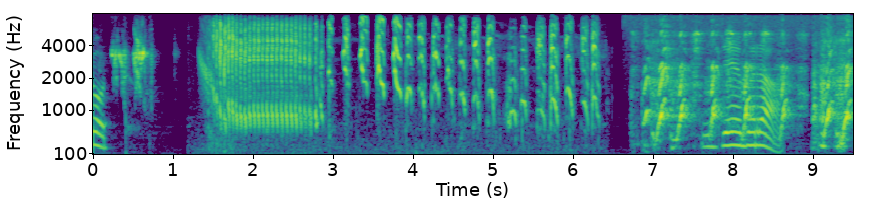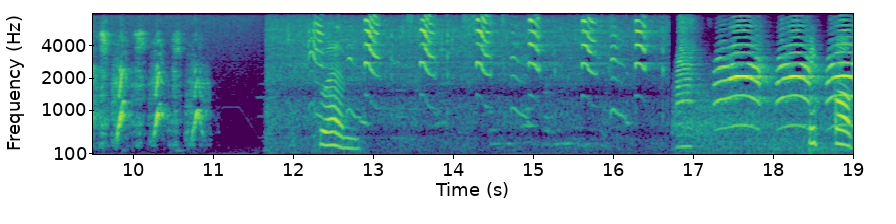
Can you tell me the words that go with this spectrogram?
parrot zebra. Swim. Peacock.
